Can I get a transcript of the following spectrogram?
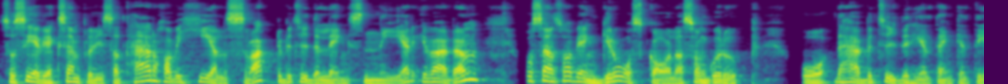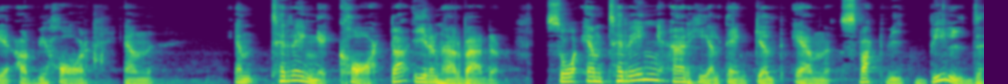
så ser vi exempelvis att här har vi helsvart, det betyder längst ner i världen. Och sen så har vi en gråskala som går upp och det här betyder helt enkelt det att vi har en, en terrängkarta i den här världen. Så en terräng är helt enkelt en svartvit bild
